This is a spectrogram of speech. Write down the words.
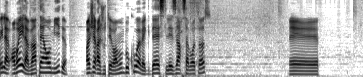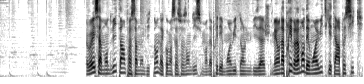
Il a, en vrai, il a 21 au mid. Moi, j'ai rajouté vraiment beaucoup avec Death, Lézard, Sabrotos. Mais... Vous voyez, ça monte vite. Hein. Enfin, ça monte vite. Non, on a commencé à 70, mais on a pris des moins 8 dans le visage. Mais on a pris vraiment des moins 8 qui étaient un peu sick.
